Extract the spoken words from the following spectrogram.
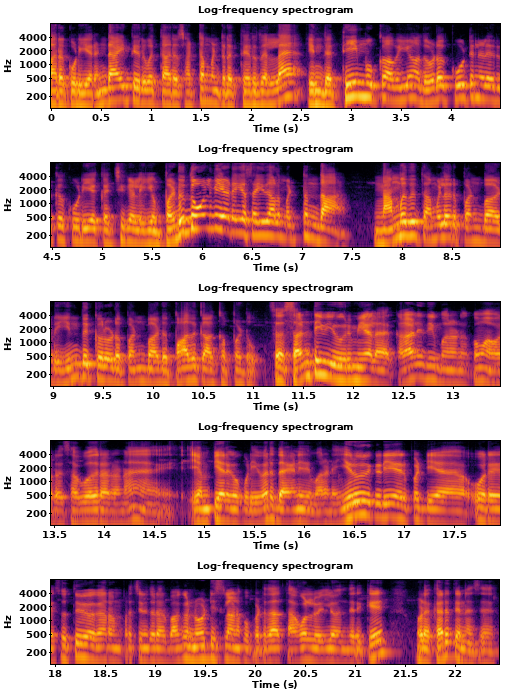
வரக்கூடிய ரெண்டாயிரத்தி இருபத்தாறு சட்டமன்ற தேர்தலில் இந்த திமுகவையும் அதோட கூட்டணியில் இருக்கக்கூடிய கட்சிகளையும் படுதோல்வி அடைய செய்தால் மட்டும்தான் நமது தமிழர் பண்பாடு இந்துக்களோட பண்பாடு பாதுகாக்கப்படும். சார் சன் டிவி உரிமையாளர் கலாநிதி மரனுக்கும் அவர் சகோதரரான எம்பியா இருக்கக்கூடியவர் தயாநிதி மரணன் இருவருக்கிடையே ஏற்பட்டிய ஒரு சொத்து விவகாரம் பிரச்சனை தொடர்பாக நோட்டீஸ்லாம் அனுப்பப்பட்டதா தகவல் வெளியில் வந்திருக்கு. உங்களோட கருத்து என்ன சார்?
